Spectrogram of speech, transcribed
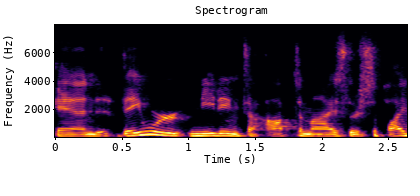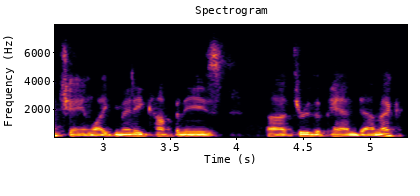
and they were needing to optimize their supply chain, like many companies uh, through the pandemic.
